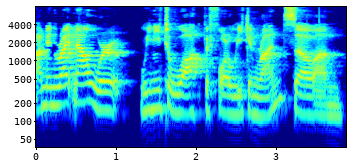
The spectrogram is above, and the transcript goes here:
I mean right now we're we need to walk before we can run. So, um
